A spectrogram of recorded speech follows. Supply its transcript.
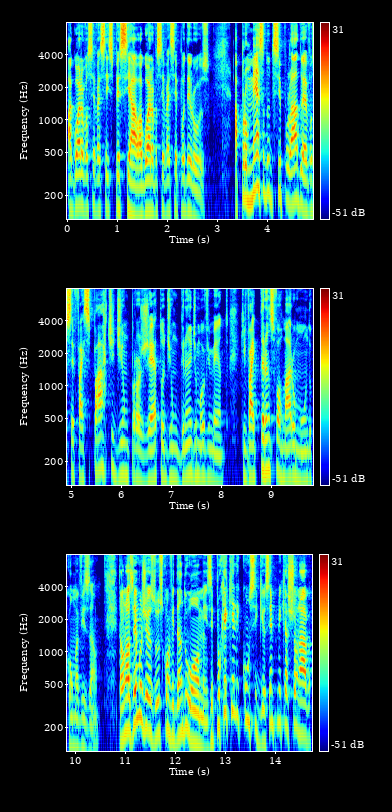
agora você vai ser especial, agora você vai ser poderoso. A promessa do discipulado é você faz parte de um projeto, de um grande movimento que vai transformar o mundo com uma visão. Então nós vemos Jesus convidando homens. E por que, que ele conseguiu? Eu sempre me questionava,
